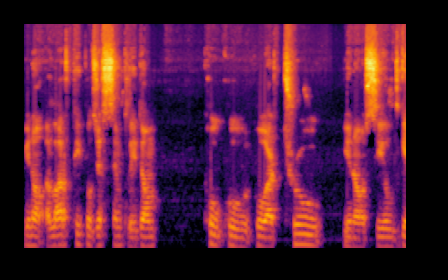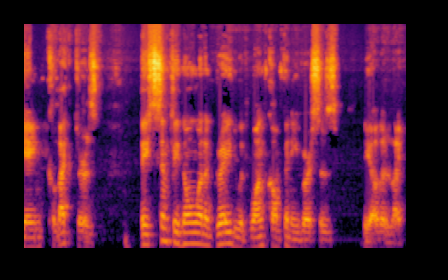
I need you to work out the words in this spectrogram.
you know, a lot of people just simply don't, who who who are true, you know, sealed game collectors, they simply don't want to grade with one company versus the other. Like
